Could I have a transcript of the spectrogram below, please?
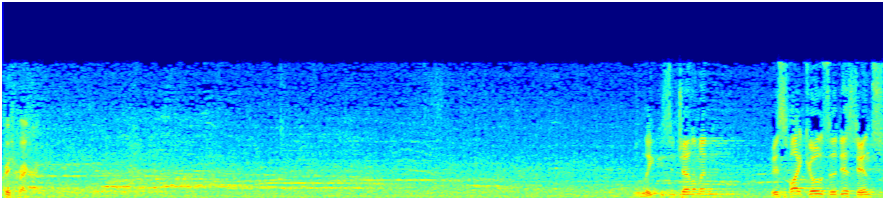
Chris Gregory. Ladies and gentlemen, this fight goes the distance.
